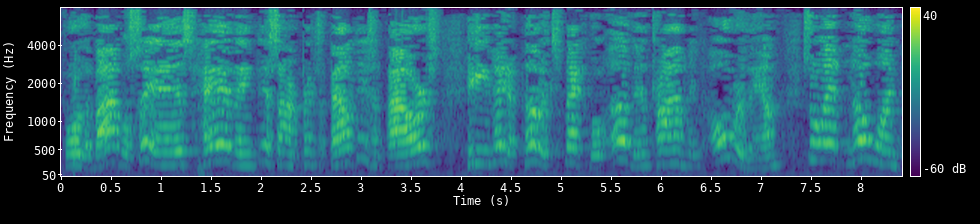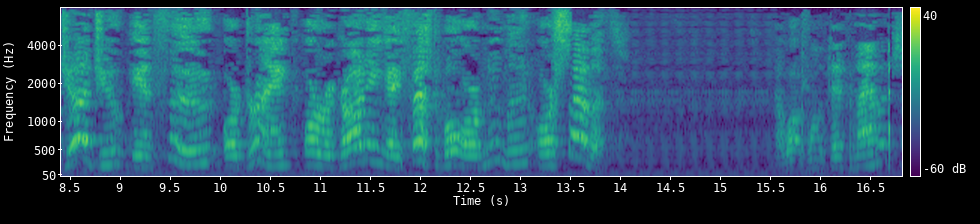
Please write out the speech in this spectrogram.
For the Bible says, having disarmed principalities and powers, he made a public spectacle of them, triumphing over them. So let no one judge you in food or drink or regarding a festival or a new moon or Sabbath. Now, what was one of the Ten Commandments?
